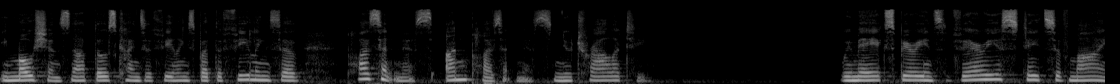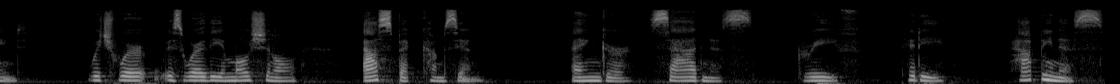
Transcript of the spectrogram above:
emotions, not those kinds of feelings, but the feelings of pleasantness, unpleasantness, neutrality. We may experience various states of mind, which were, is where the emotional aspect comes in anger, sadness, grief, pity, happiness.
